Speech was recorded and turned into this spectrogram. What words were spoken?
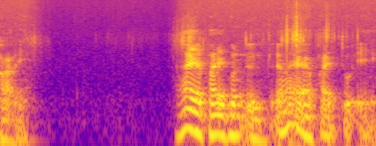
ภัย ให้อภัยคนอื่น แล้วให้อภัยตัวเอง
